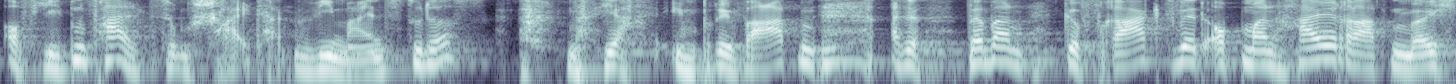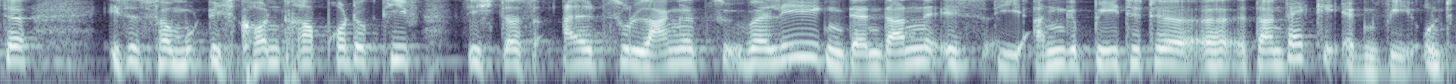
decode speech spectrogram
auf jeden Fall zum Scheitern. Wie meinst du das? Naja, im Privaten. Also, wenn man gefragt wird, ob man heiraten möchte, ist es vermutlich kontraproduktiv, sich das allzu lange zu überlegen, denn dann ist die Angebetete äh, dann weg irgendwie. Und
